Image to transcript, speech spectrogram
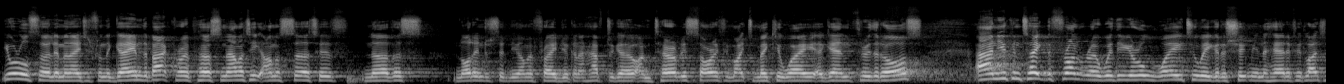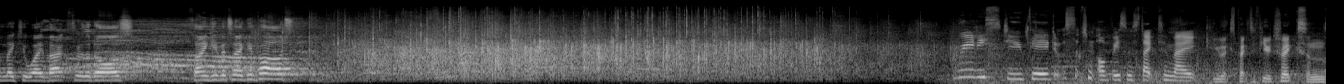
you're also eliminated from the game. The back row personality, unassertive, nervous, not interested in you, I'm afraid. You're going to have to go. I'm terribly sorry if you'd like to make your way again through the doors. And you can take the front row with you. You're all way too eager to shoot me in the head if you'd like to make your way back through the doors. Thank you for taking part. Really stupid. It was such an obvious mistake to make. You expect a few tricks and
